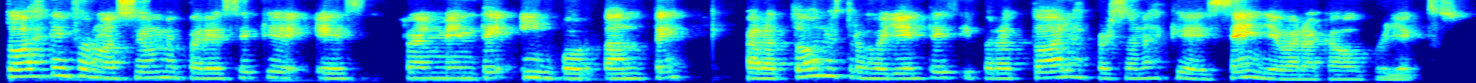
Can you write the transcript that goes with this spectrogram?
Toda esta información me parece que es realmente importante para todos nuestros oyentes y para todas las personas que deseen llevar a cabo proyectos.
